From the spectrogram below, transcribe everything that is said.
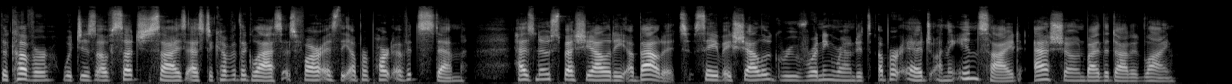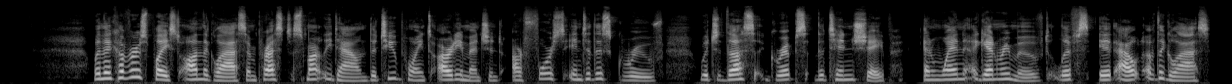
The cover, which is of such size as to cover the glass as far as the upper part of its stem, has no speciality about it save a shallow groove running round its upper edge on the inside, as shown by the dotted line. When the cover is placed on the glass and pressed smartly down, the two points already mentioned are forced into this groove, which thus grips the tin shape, and when again removed, lifts it out of the glass,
